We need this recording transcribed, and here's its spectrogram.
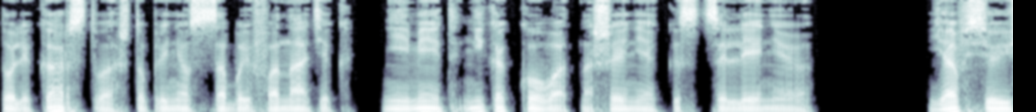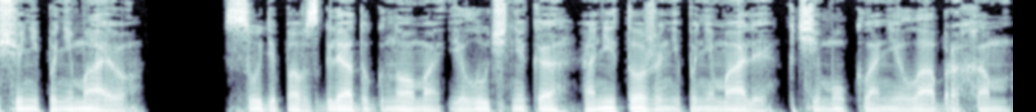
то лекарство, что принес с собой фанатик, не имеет никакого отношения к исцелению. Я все еще не понимаю. Судя по взгляду гнома и лучника, они тоже не понимали, к чему клонил Абрахам.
